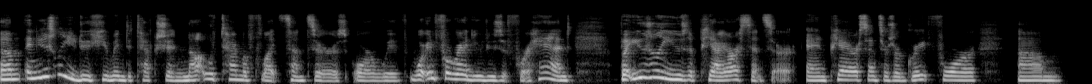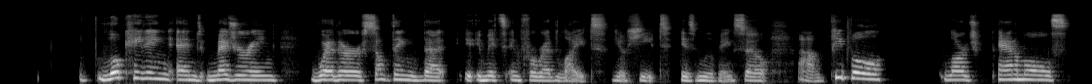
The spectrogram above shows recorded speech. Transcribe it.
Um, and usually you do human detection not with time of flight sensors or with, or infrared, you'd use it for a hand, but usually use a PIR sensor. And PIR sensors are great for um, locating and measuring whether something that emits infrared light, you know, heat is moving. So um, people, large animals,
